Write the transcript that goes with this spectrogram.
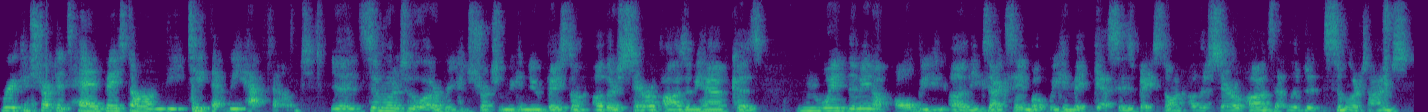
reconstruct its head based on the teeth that we have found. Yeah, it's similar to a lot of reconstruction we can do based on other sauropods that we have because they may not all be uh, the exact same, but we can make guesses based on other sauropods that lived at similar times.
